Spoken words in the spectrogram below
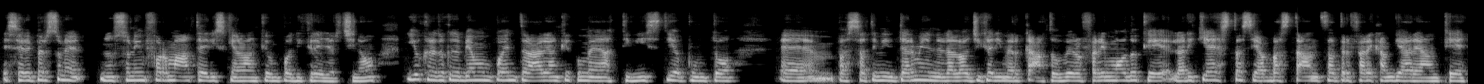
e se le persone non sono informate rischiano anche un po' di crederci, no? Io credo che dobbiamo un po' entrare anche come attivisti appunto eh, passatemi il termine, nella logica di mercato, ovvero fare in modo che la richiesta sia abbastanza per fare cambiare anche,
